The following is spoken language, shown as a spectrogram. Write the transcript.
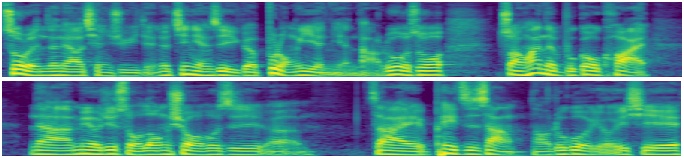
做人真的要谦虚一点。就今年是一个不容易的年呐。如果说转换的不够快，那没有去锁 long show 或是呃在配置上，然后如果有一些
